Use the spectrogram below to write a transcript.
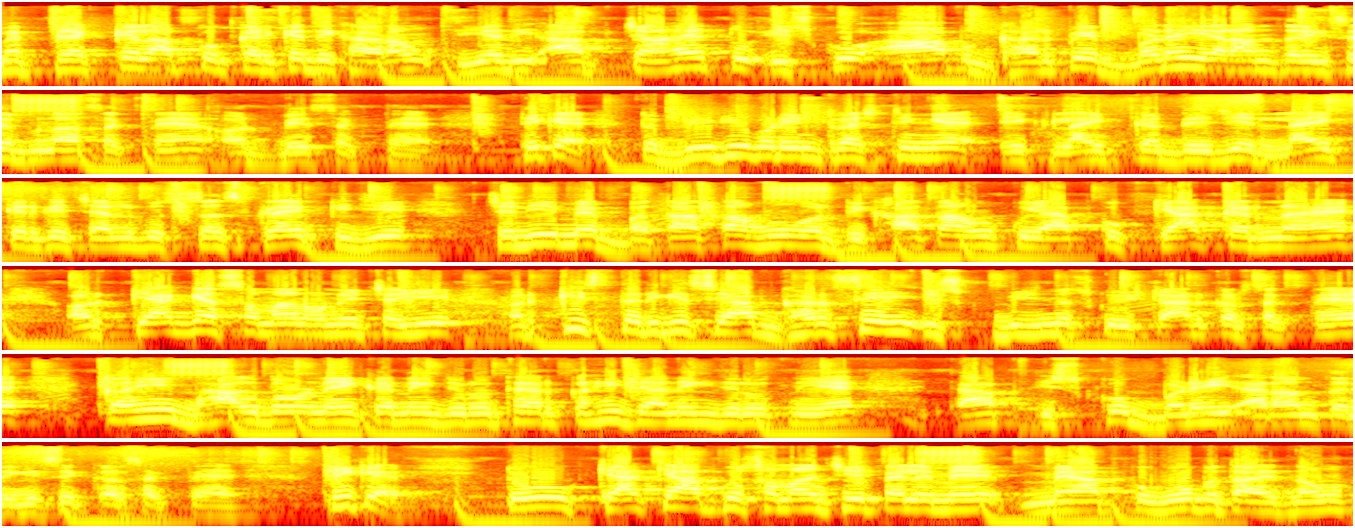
मैं प्रैक्टिकल आपको करके दिखा रहा हूँ, यदि आप चाहें तो इसको आप घर पर बड़े ही आराम तरीके से बना सकते हैं और बेच सकते हैं, ठीक है? तो वीडियो बड़ी इंटरेस्टिंग है, एक लाइक कर दीजिए लाइक करके चैनल को सब्सक्राइब कीजिए। चलिए, मैं बताता हूँ और दिखाता हूँ कि आपको क्या करना है और क्या क्या सामान होने चाहिए और किस तरीके से आप घर से ही इस बिज़नेस को स्टार्ट कर सकते हैं। कहीं भाग दौड़ नहीं करने की ज़रूरत है और कहीं जाने की ज़रूरत नहीं है। आप इसको बड़े ही आराम तरीके से कर सकते हैं। ठीक है? तो क्या क्या आपको सामान चाहिए? पहले मैं मैं आपको वो बता देता हूँ।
